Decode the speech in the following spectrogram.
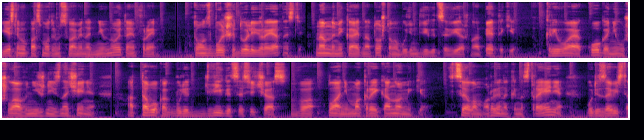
Если мы посмотрим с вами на дневной таймфрейм, то он с большей долей вероятности нам намекает на то, что мы будем двигаться вверх. Но опять-таки, кривая Кога не ушла в нижние значения. От того, как будет двигаться сейчас в плане макроэкономики в целом рынок и настроение будет зависеть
